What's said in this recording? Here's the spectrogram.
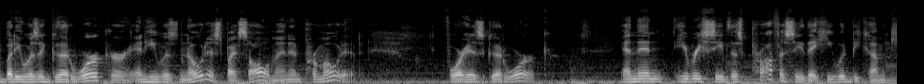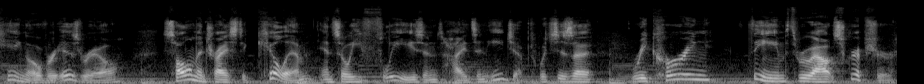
but he was a good worker, and he was noticed by Solomon and promoted for his good work. And then he received this prophecy that he would become king over Israel. Solomon tries to kill him, and so he flees and hides in Egypt, which is a recurring theme throughout Scripture.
